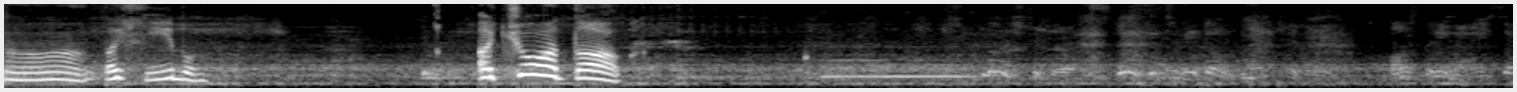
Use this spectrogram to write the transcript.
А, спасибо. А чё так? Остерігайся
